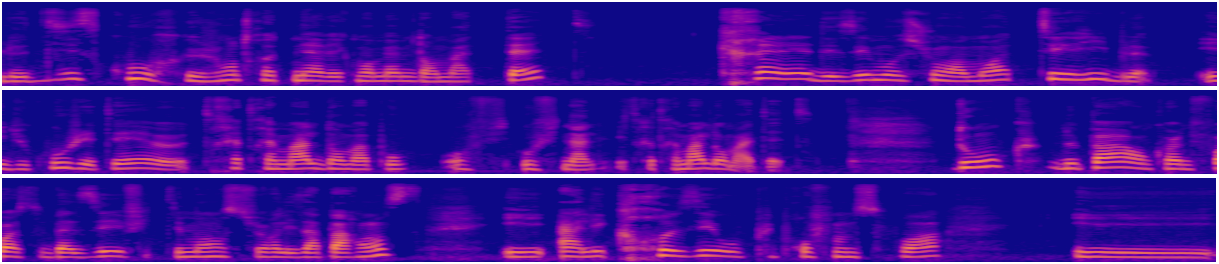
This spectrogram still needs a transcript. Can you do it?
le discours que j'entretenais avec moi-même dans ma tête créait des émotions en moi terribles. Et du coup, j'étais euh, très très mal dans ma peau au final et très très mal dans ma tête. Donc, ne pas, encore une fois, se baser effectivement sur les apparences et aller creuser au plus profond de soi. Et,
